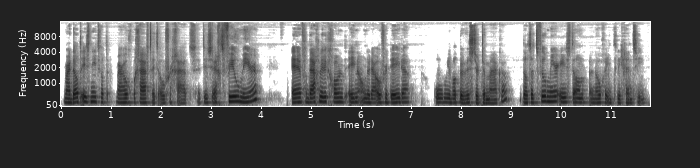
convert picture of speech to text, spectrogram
Maar dat is niet wat, waar hoogbegaafdheid over gaat. Het is echt veel meer. En vandaag wil ik gewoon het een en ander daarover delen om je wat bewuster te maken. Dat het veel meer is dan een hoge intelligentie.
